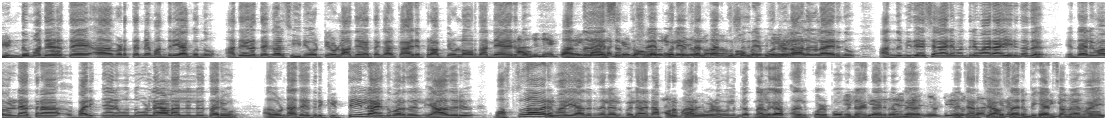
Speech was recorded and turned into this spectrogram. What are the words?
വീണ്ടും അദ്ദേഹത്തെ അവിടെ തന്നെ മന്ത്രിയാക്കുന്നു. അദ്ദേഹത്തെക്കാൾ സീനിയോറിറ്റിയുള്ള അദ്ദേഹത്തെക്കാൾ കാര്യപ്രാപ്തിയുള്ളവർ തന്നെയായിരുന്നു. അന്ന് എസ് എം കൃഷ്ണനെ പോലെയും സൽമാൻ ഖുർഷിദിനെ പോലെയുള്ള ആളുകളായിരുന്നു. അന്ന് വിദേശകാര്യമന്ത്രിമാരായിരുന്നത്. എന്തായാലും അവരുടെ അത്ര പരിജ്ഞാനമൊന്നും ഉള്ള ആളല്ലല്ലോ തരൂർ. അതുകൊണ്ട് അദ്ദേഹത്തിന് കിട്ടിയില്ല എന്ന് പറഞ്ഞതിൽ യാതൊരു വസ്തുതാപരമായി യാതൊരു നിലനിൽപ്പില്ല. അതിനപ്പുറം ആർക്ക് വേണമെങ്കിലും നൽകാം. അതിൽ കുഴപ്പമില്ല എന്തായാലും നമുക്ക്. ചർച്ച അവസാനിപ്പിക്കാൻ സമയമായി.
